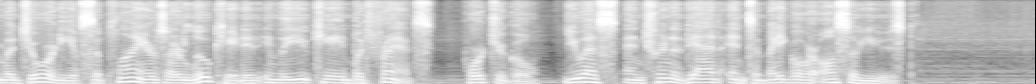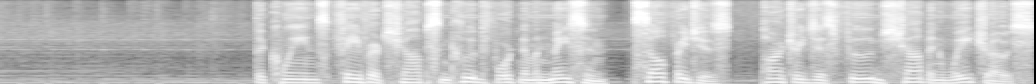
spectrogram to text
majority of suppliers are located in the UK but France, Portugal, US and Trinidad and Tobago are also used. The Queen's favourite shops include Fortnum & Mason, Selfridges, Partridge's Food Shop and Waitrose.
